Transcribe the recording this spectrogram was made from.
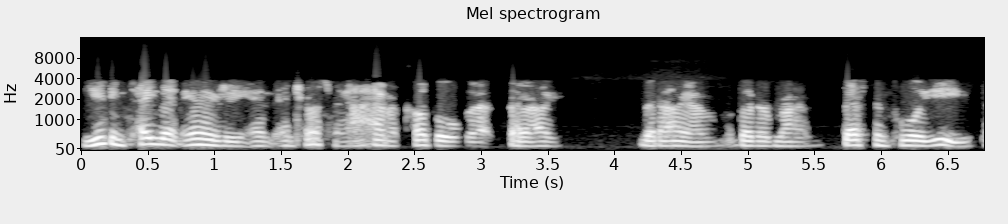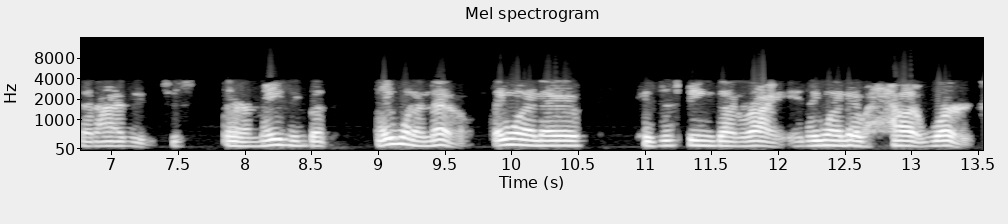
You can take that energy and, and trust me, I have a couple that, that I that I have that are my best employees that I just they're amazing, but they want to know. They want to know is this being done right? They want to know how it works.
